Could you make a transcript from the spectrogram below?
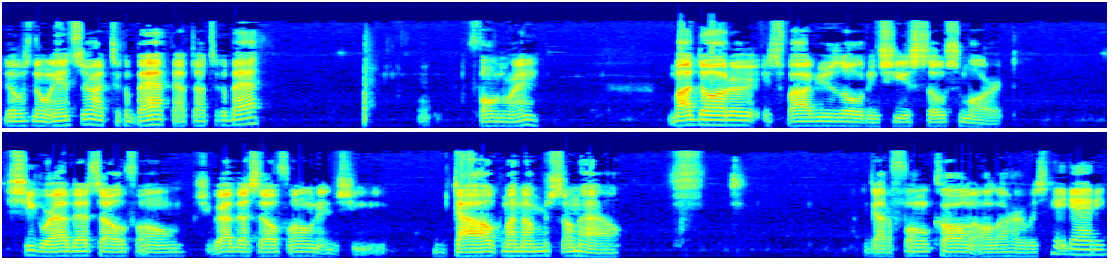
there was no answer. I took a bath. After I took a bath, phone rang. My daughter is five years old, and she is so smart. She grabbed that cell phone. She grabbed that cell phone, and she dialed my number somehow. I got a phone call, and all I heard was, "Hey, Daddy."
